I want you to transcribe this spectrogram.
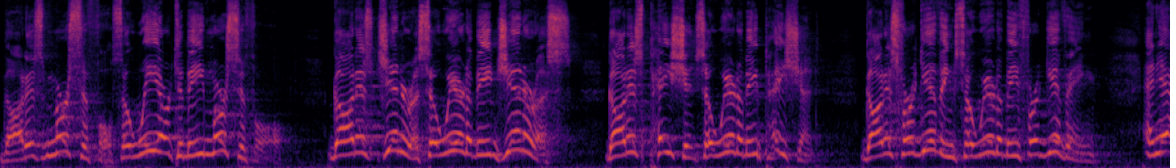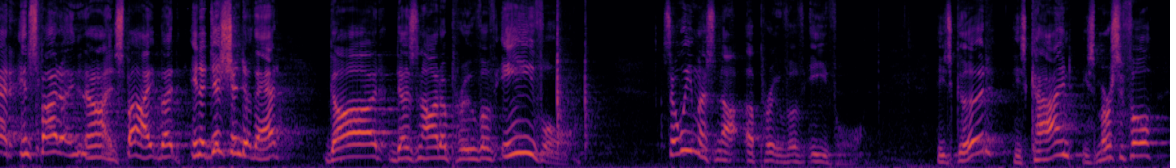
God is merciful, so we are to be merciful. God is generous, so we're to be generous. God is patient, so we're to be patient. God is forgiving, so we're to be forgiving. And yet, in spite of, not in spite, but in addition to that, God does not approve of evil. So we must not approve of evil. He's good, He's kind, He's merciful,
